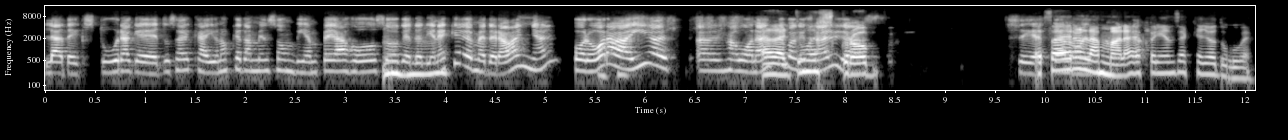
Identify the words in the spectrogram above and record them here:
la textura, que tú sabes que hay unos que también son bien pegajosos, que te tienes que meter a bañar por horas ahí a, a enjabonarte para que salgas. Sí, Esas eran las malas experiencias que yo tuve.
